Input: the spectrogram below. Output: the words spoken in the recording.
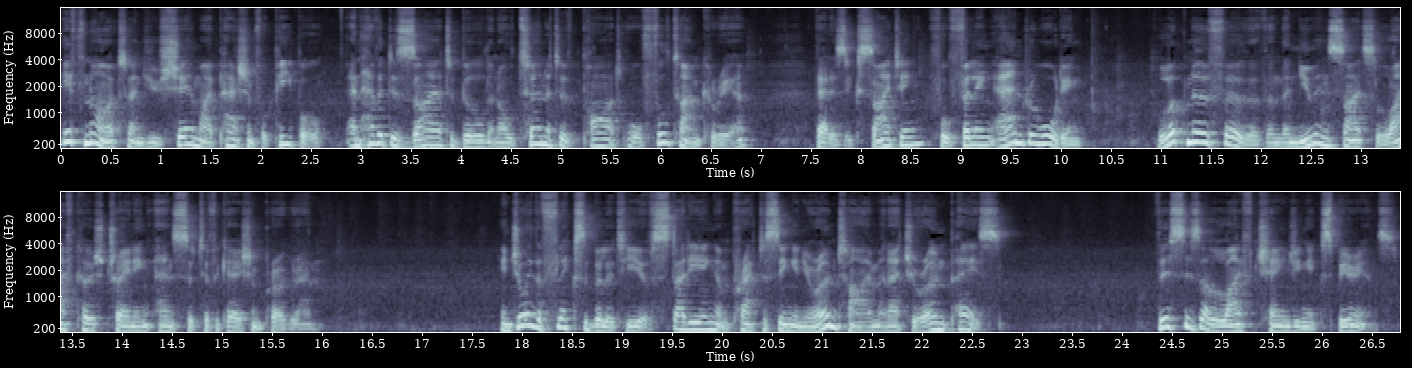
If not, and you share my passion for people and have a desire to build an alternative part or full time career, that is exciting, fulfilling, and rewarding, look no further than the New Insights Life Coach Training and Certification Program. Enjoy the flexibility of studying and practicing in your own time and at your own pace. This is a life changing experience.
